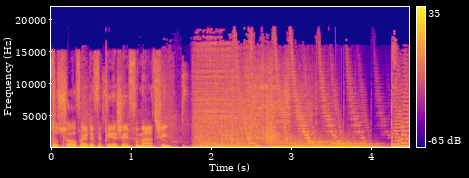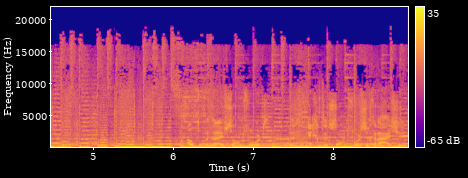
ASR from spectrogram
Tot zover de verkeersinformatie. Autobedrijf Zandvoort. Een echte Zandvoortse garage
